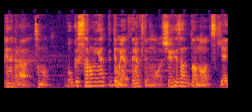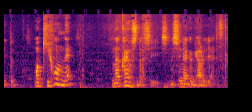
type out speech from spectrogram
い、いやだからその僕サロンやっててもやってなくても周平さんとの付き合いってまあ基本ね仲良しだし信頼関係あるじゃないですか。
